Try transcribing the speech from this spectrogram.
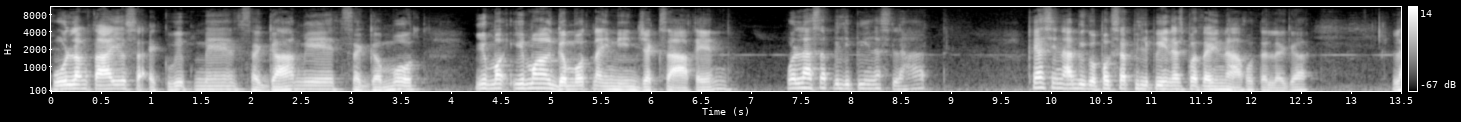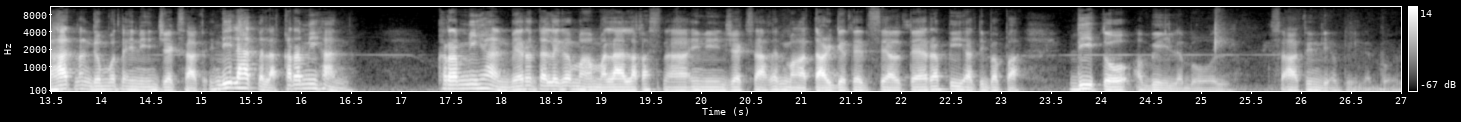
kulang tayo sa equipment, sa gamit, sa gamot. Yung, yung mga gamot na ini-inject sa akin, wala sa Pilipinas lahat. Kaya sinabi ko, pag sa Pilipinas, patay na ako talaga. Lahat ng gamot na ini-inject sa atin. Hindi lahat pala, karamihan. Karamihan. Meron talaga mga malalakas na ini-inject sa akin, mga targeted cell therapy at iba pa. Dito, available. Sa atin, di available.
